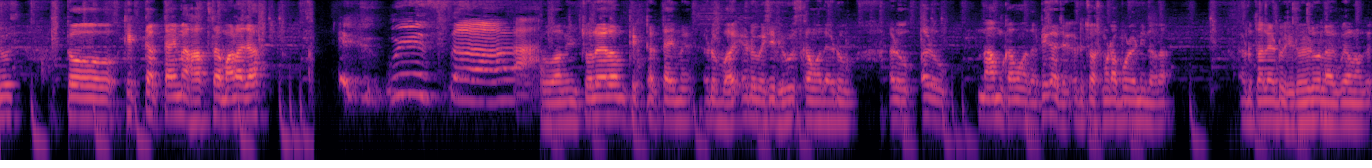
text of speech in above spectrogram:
ভিউজ তো ঠিকঠাক টাইমে হাতটা মারা যাক। তো আমি চলে এলাম ঠিকঠাক টাইমে একটু একটু বেশি ভিউজ কামাতে একটু একটু একটু নাম কামাতে, ঠিক আছে? একটু চশমাটা পরে নি দাদা। একটু তাহলে একটু হিরো হিরো লাগবে আমাকে।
